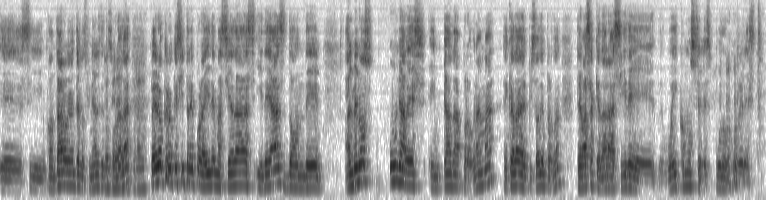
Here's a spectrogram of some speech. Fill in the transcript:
eh, sin contar obviamente los finales de Los finales de temporada, pero creo que sí trae por ahí demasiadas ideas donde al menos una vez en cada programa, en cada episodio, perdón, te vas a quedar así de, güey, ¿cómo se les pudo ocurrir esto?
